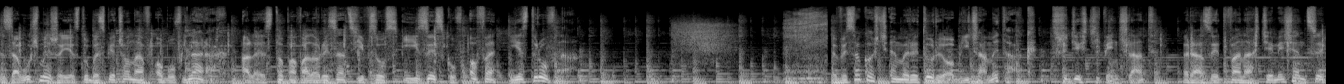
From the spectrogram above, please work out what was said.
Załóżmy, że jest ubezpieczona w obu filarach, ale stopa waloryzacji w ZUS i zysków OFE jest równa. Wysokość emerytury obliczamy tak: 35 lat razy 12 miesięcy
